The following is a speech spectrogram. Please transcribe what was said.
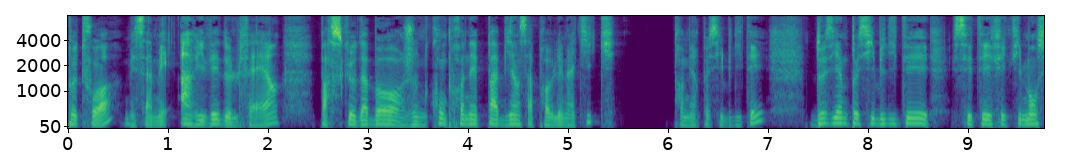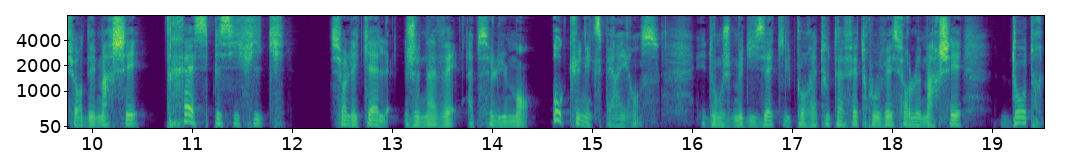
peu de fois, mais ça m'est arrivé de le faire parce que d'abord, je ne comprenais pas bien sa problématique. Première possibilité. Deuxième possibilité, c'était effectivement sur des marchés très spécifiques sur lesquels je n'avais absolument aucune expérience. Et donc, je me disais qu'il pourrait tout à fait trouver sur le marché d'autres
